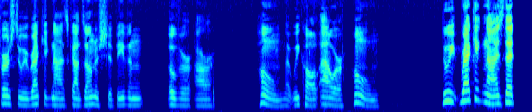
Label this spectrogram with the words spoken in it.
first, do we recognize God's ownership even over our home that we call our home? Do we recognize that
